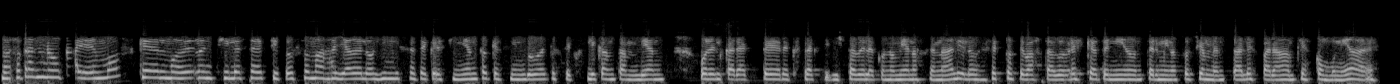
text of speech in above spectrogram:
Nosotras no creemos que el modelo en Chile sea exitoso más allá de los índices de crecimiento que sin duda que se explican también por el carácter extractivista de la economía nacional y los efectos devastadores que ha tenido en términos socioambientales para amplias comunidades.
